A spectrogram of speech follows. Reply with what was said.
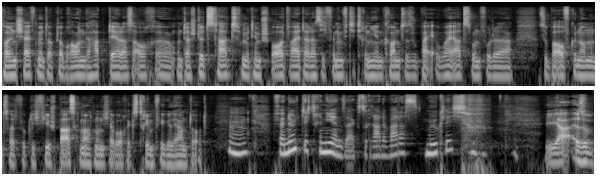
tollen Chef mit Dr. Braun gehabt, der das auch äh, unterstützt hat mit dem Sport weiter, dass ich vernünftig trainieren konnte. Super Oberärzte und wurde da super aufgenommen und es hat wirklich viel Spaß gemacht und ich habe auch extrem viel gelernt dort. Mhm. Vernünftig trainieren, sagst du gerade. War das möglich? Ja, also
